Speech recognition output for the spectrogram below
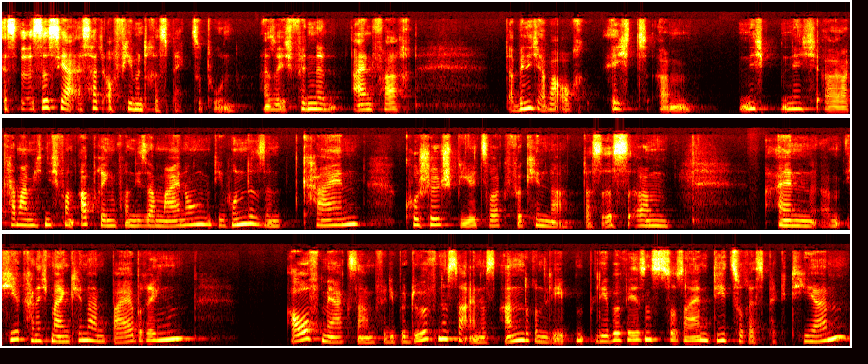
es, es ist ja, es hat auch viel mit Respekt zu tun. Also ich finde einfach, da bin ich aber auch echt ähm, nicht, nicht, äh, da kann man mich nicht von abbringen von dieser Meinung. Die Hunde sind kein Kuschelspielzeug für Kinder. Das ist, ähm, ein, ähm, hier kann ich meinen Kindern beibringen, aufmerksam für die Bedürfnisse eines anderen Leb Lebewesens zu sein, die zu respektieren,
